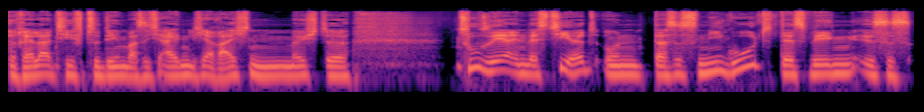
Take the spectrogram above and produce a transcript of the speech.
relativ zu dem, was ich eigentlich erreichen möchte, zu sehr investiert und das ist nie gut. Deswegen ist es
